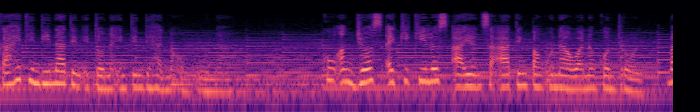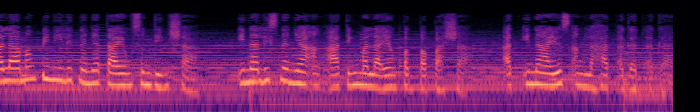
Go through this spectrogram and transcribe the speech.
kahit hindi natin ito naintindihan noong una? Kung ang Diyos ay kikilos ayon sa ating pangunawa ng kontrol, malamang pinilit na niya tayong sundin siya, inalis na niya ang ating malayang pagpapasya, at inayos ang lahat agad-agad.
